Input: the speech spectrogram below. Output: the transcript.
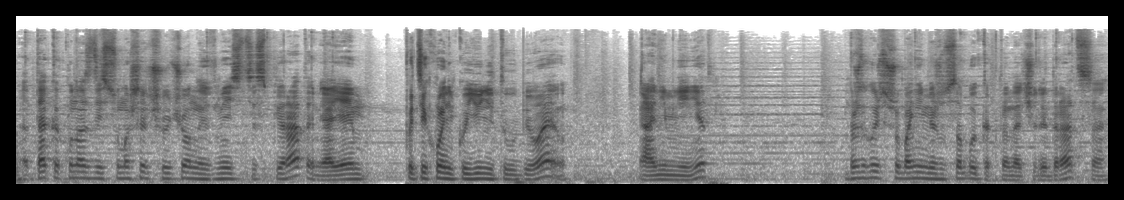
А так как у нас здесь сумасшедшие ученые вместе с пиратами, а я им потихоньку юниты убиваю, а они мне нет. Просто хочется, чтобы они между собой как-то начали драться.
